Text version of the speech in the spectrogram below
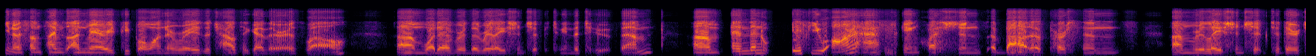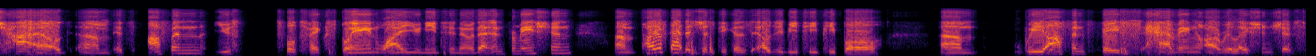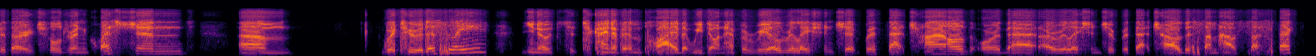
you know sometimes unmarried people want to raise a child together as well um, whatever the relationship between the two of them. Um, and then if you are asking questions about a person's um, relationship to their child, um, it's often useful to explain why you need to know that information. Um, part of that is just because LGBT people, um, we often face having our relationships with our children questioned gratuitously you know, to, to, kind of imply that we don't have a real relationship with that child or that our relationship with that child is somehow suspect.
